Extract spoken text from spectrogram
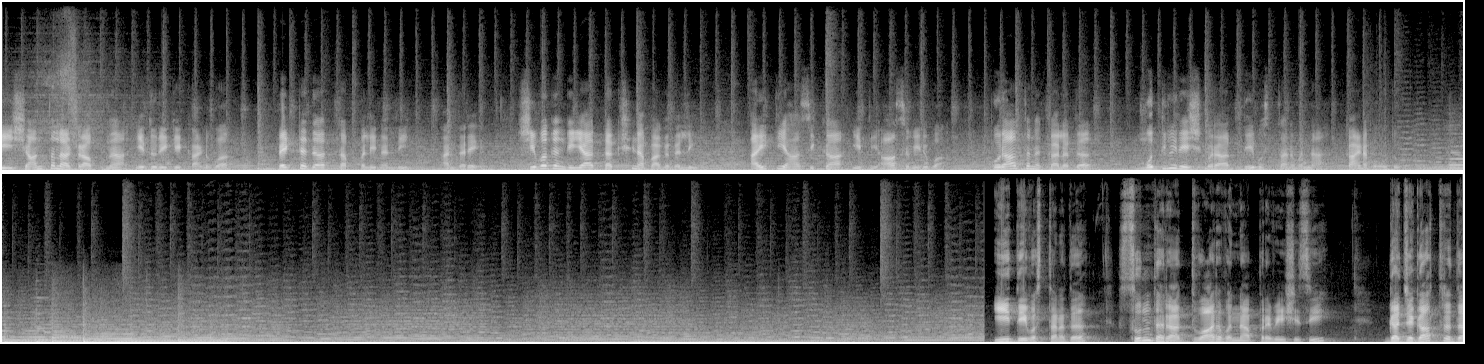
ಈ ಶಾಂತಲಾ ಡ್ರಾಪ್ನ ಎದುರಿಗೆ ಕಾಣುವ ಬೆಟ್ಟದ ತಪ್ಪಲಿನಲ್ಲಿ, ಅಂದರೆ ಶಿವಗಂಗೆಯ ದಕ್ಷಿಣ ಭಾಗದಲ್ಲಿ ಐತಿಹಾಸಿಕ ಇತಿಹಾಸವಿರುವ ಪುರಾತನ ಕಾಲದ ಮುದ್ವಿರೇಶ್ವರ ದೇವಸ್ಥಾನವನ್ನು ಕಾಣಬಹುದು. ಈ ದೇವಸ್ಥಾನದ ಸುಂದರ ದ್ವಾರವನ್ನು ಪ್ರವೇಶಿಸಿ ಗಜಗಾತ್ರದ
